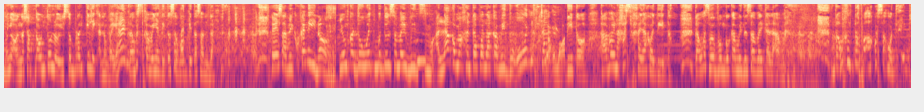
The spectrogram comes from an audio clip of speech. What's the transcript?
Ngayon, na-shutdown tuloy. Sobrang kilig. Ano ba yan? Tapos sabi niya dito, sabog kita sundan. Kaya sabi ko kanino, yung kaduwit mo dun sa may weeds mo. Ala, kumakanta pala kami doon. Tsaka, dito, habang nakasakay ako dito. Tapos bubunggo kami dun sa may kalaban. Tawang-tawa ako sa Odette.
